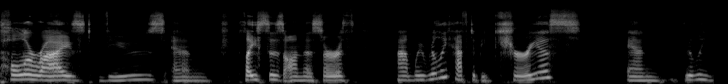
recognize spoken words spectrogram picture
polarized views and places on this earth. Um, we really have to be curious and really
